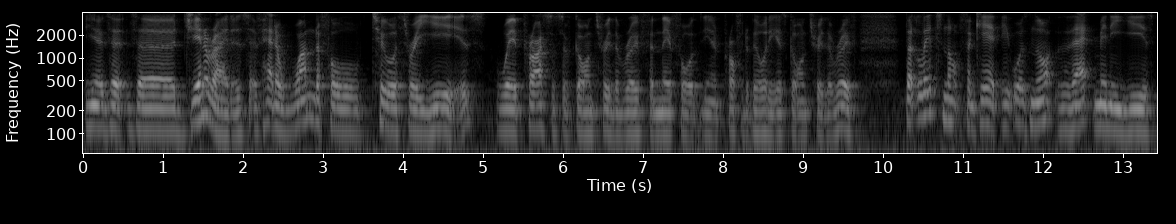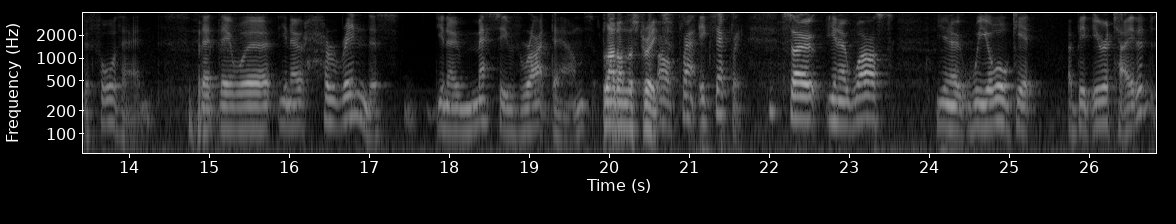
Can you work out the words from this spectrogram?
you know, the the generators have had a wonderful two or three years where prices have gone through the roof, and therefore, you know, profitability has gone through the roof. But let's not forget, it was not that many years before that that there were, you know, horrendous, you know, massive write downs. Blood on the streets. Of exactly. So, you know, whilst you know, we all get a bit irritated,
